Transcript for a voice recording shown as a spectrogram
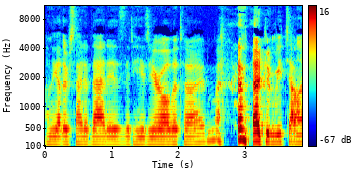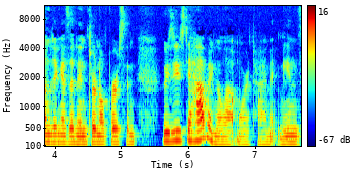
On the other side of that is that he's here all the time, and that can be challenging as an internal person who's used to having a lot more time. It means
